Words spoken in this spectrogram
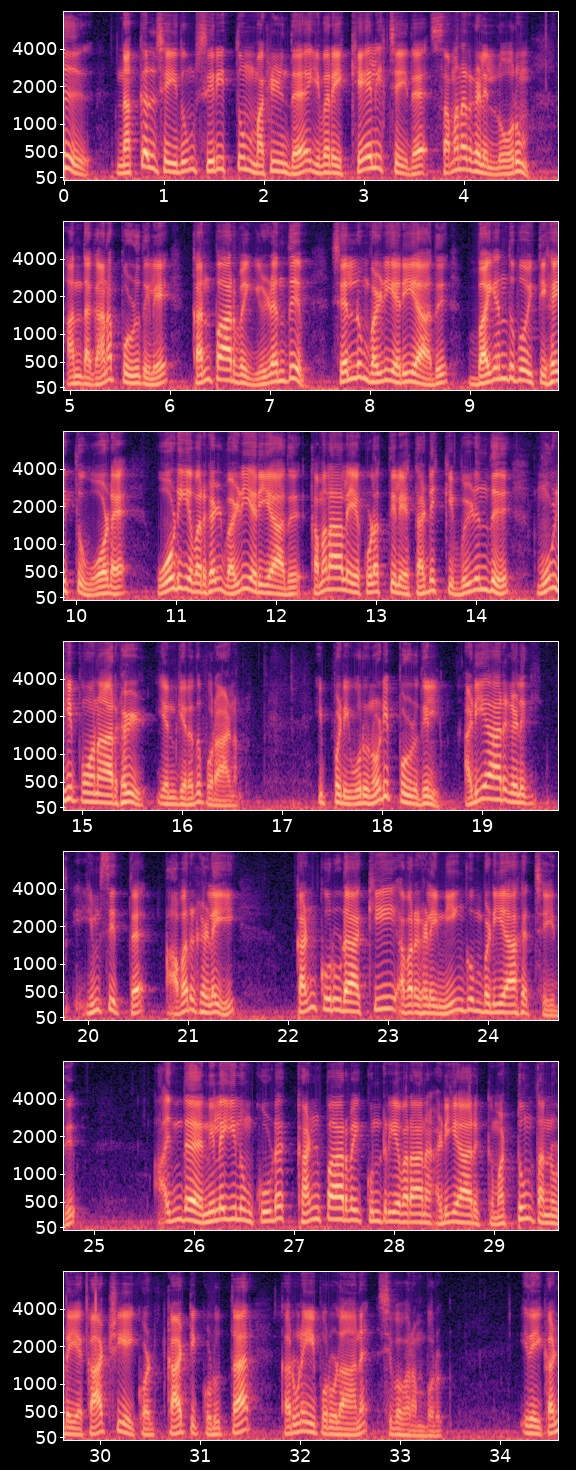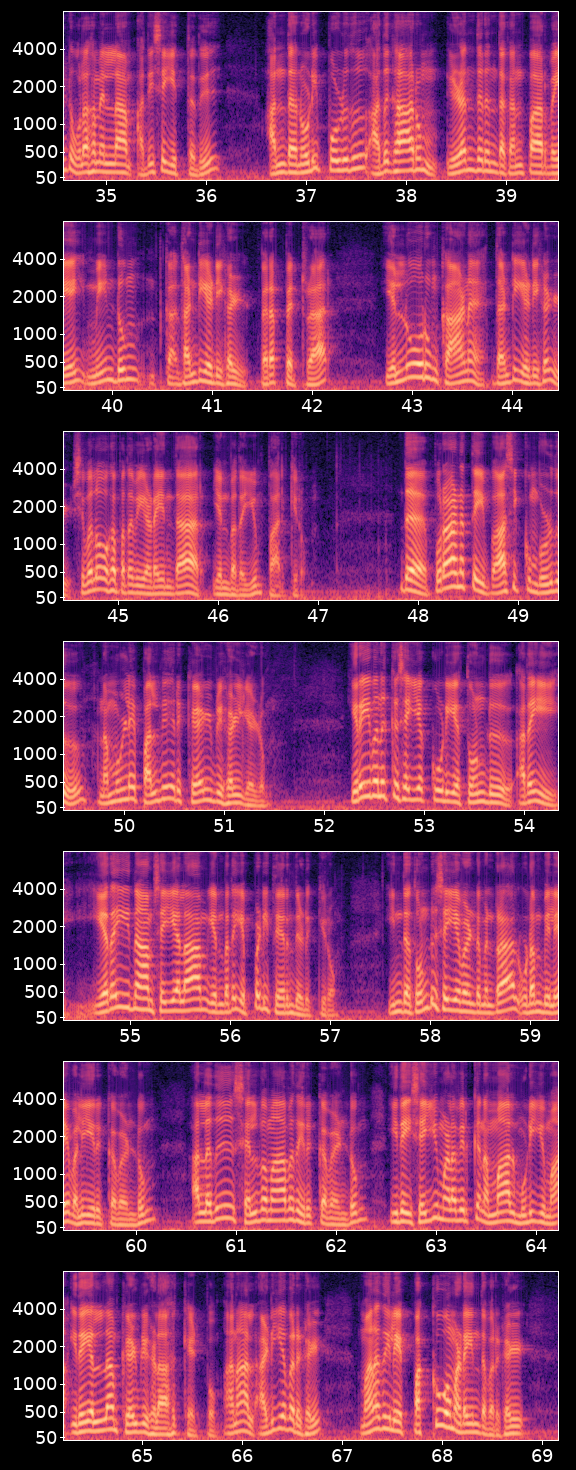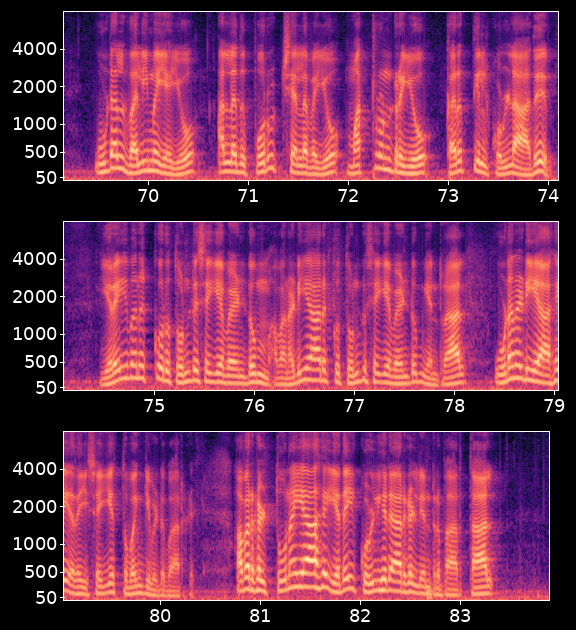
நக்கல் செய்தும் சிரித்தும் மகிழ்ந்த இவரை கேலி செய்த சமணர்கள் எல்லோரும் அந்த கனப்பொழுதிலே கண் பார்வை இழந்து செல்லும் வழி அறியாது பயந்து போய் திகைத்து ஓட ஓடியவர்கள் வழி அறியாது கமலாலய குளத்திலே தடுக்கி விழுந்து மூழ்கி போனார்கள் என்கிறது புராணம். இப்படி ஒரு நொடிப்பொழுதில் அடியார்களுக்கு இம்சித்த அவர்களை கண்குருடாக்கி அவர்களை நீங்கும்படியாகச் செய்து இந்த நிலையிலும் கூட கண் பார்வை குன்றியவரான அடியாருக்கு மட்டும் தன்னுடைய காட்சியை காட்டி கொடுத்தார் கருணை பொருளான சிவபரம்பொருள். இதை கண்டு உலகமெல்லாம் அதிசயித்தது அந்த நொடிப்பொழுது அதுகாரும் இழந்திருந்த கண்பார்வையை மீண்டும் தண்டியடிகள் பெறப்பெற்றார். எல்லோரும் காண தண்டியடிகள் சிவலோக பதவி அடைந்தார் என்பதையும் பார்க்கிறோம். இந்த புராணத்தை வாசிக்கும் பொழுது நம்முள்ளே பல்வேறு கேள்விகள் எழும். இறைவனுக்கு செய்யக்கூடிய தொண்டு அதை எதை நாம் செய்யலாம் என்பதை எப்படி தேர்ந்தெடுக்கிறோம்? இந்த தொண்டு செய்ய வேண்டுமென்றால் உடம்பிலே வலி இருக்க வேண்டும். அல்லது செல்வமாவது இருக்க வேண்டும். இதை செய்யும் அளவிற்கு நம்மால் முடியுமா? இதையெல்லாம் கேள்விகளாக கேட்போம். ஆனால் அடியவர்கள் மனதிலே பக்குவம் அடைந்தவர்கள் உடல் வலிமையையோ அல்லது பொருட்செலவையோ மற்றொன்றையோ கருத்தில் கொள்ளாது. இறைவனுக்கு ஒரு தொண்டு செய்ய வேண்டும் அவன் அடியாருக்கு தொண்டு செய்ய வேண்டும் என்றால் உடனடியாக அதை செய்ய துவங்கி விடுவார்கள் அவர்கள் துணையாக எதை கொள்கிறார்கள் என்று பார்த்தால்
